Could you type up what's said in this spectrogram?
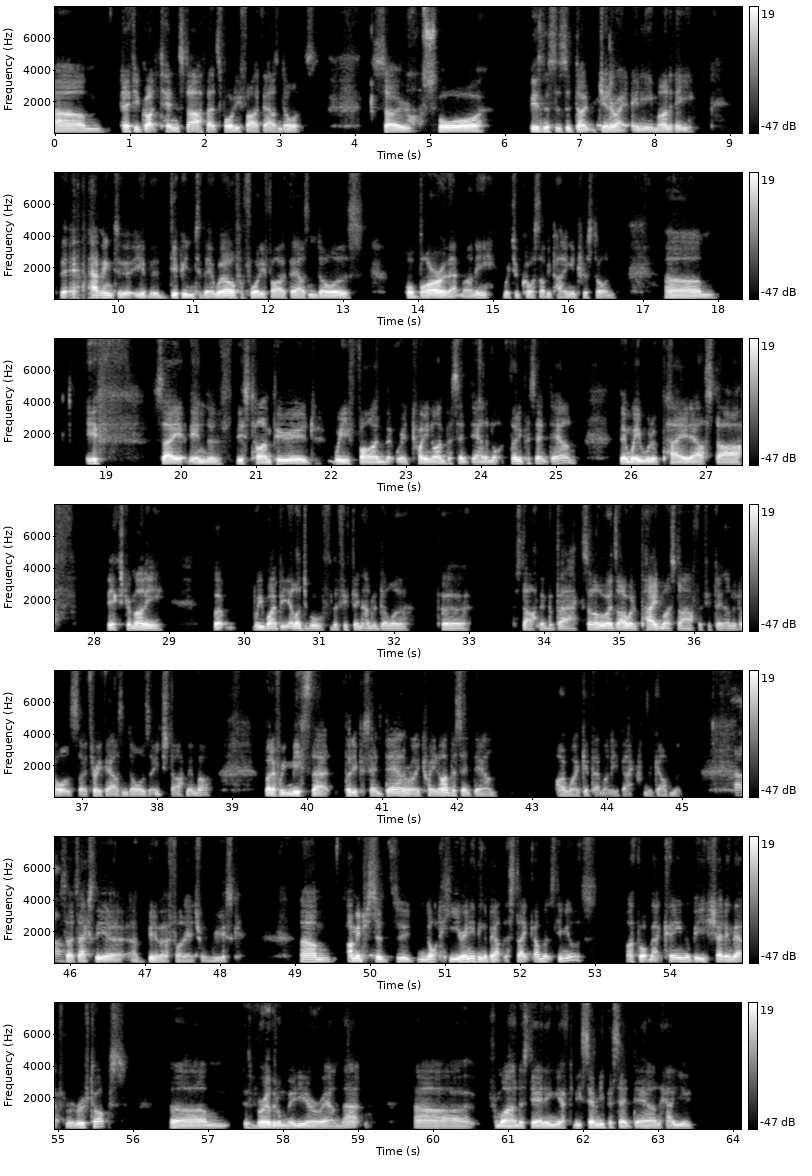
Um, and if you've got ten staff, that's forty five thousand dollars. So for businesses that don't generate any money, they're having to either dip into their well for forty five thousand dollars or borrow that money, which of course they'll be paying interest on. Um, if, say, at the end of this time period, we find that we're 29% down and not 30% down, then we would have paid our staff the extra money, but we won't be eligible for the $1,500 per staff member back. So, in other words, I would have paid my staff the $1,500, so $3,000 each staff member. But if we miss that 30% down or only 29% down, I won't get that money back from the government. Oh. So it's actually a, a, bit of a financial risk. Um, I'm interested to not hear anything about the state government stimulus. I thought Matt Kean would be shouting that from the rooftops. Um, there's very little media around that. Uh, from my understanding, you have to be 70% down. How you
